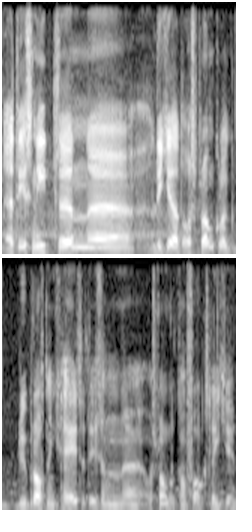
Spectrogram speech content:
Het is niet een eh, liedje dat oorspronkelijk Dubrovnik heet. Het is een, eh, oorspronkelijk een volksliedje.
